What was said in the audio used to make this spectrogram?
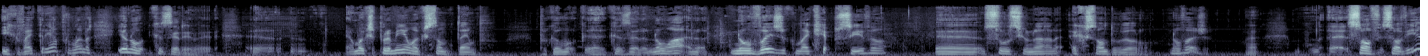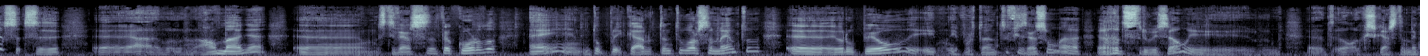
e, que vai criar problemas. Eu não, quer dizer, eh, é uma, para mim é uma questão de tempo. Porque, eh, quer dizer, não, há, não vejo como é que é possível uh, solucionar a questão do euro. Não vejo. Eh, só, só via se, se eh, a Alemanha estivesse de acordo em duplicar tanto o orçamento europeu e, e, portanto, fizesse uma redistribuição e que chegasse também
